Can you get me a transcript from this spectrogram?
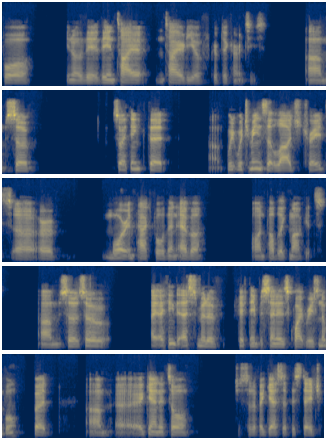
for you know the the entire entirety of cryptocurrencies. Um, so, so I think that, which means that large trades uh, are more impactful than ever on public markets. Um, so, so I, I, think the estimate of 15% is quite reasonable, but um, uh, again, it's all just sort of a guess at this stage.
